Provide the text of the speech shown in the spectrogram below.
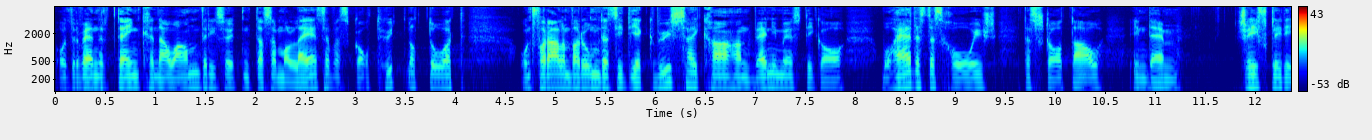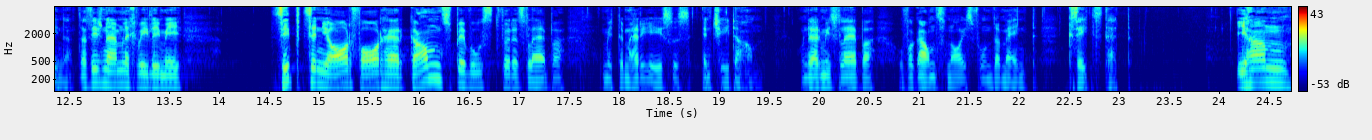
Oder wenn ihr denkt, auch andere sollten das einmal lesen, was Gott heute noch tut. Und vor allem, warum, dass ich die Gewissheit hatte, wenn ich müsste gehen, woher das, das gekommen ist, das steht auch in dem Schriftli drin. Das ist nämlich, weil ich mich 17 Jahre vorher ganz bewusst für das Leben mit dem Herr Jesus entschieden habe. Und er mein Leben auf ein ganz neues Fundament gesetzt hat. Ich habe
